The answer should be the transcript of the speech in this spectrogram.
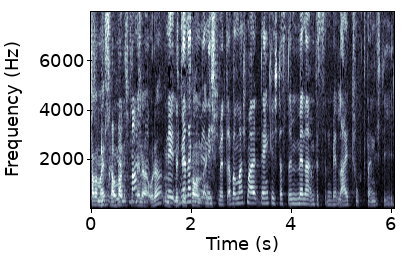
Aber meistens kommen ja nicht die Manchmal- Männer, oder? Nee, die Mit den Männer Frauen kommen ja eigentlich. nicht mit. Aber manchmal denke ich, dass den Männern ein bisschen mehr leid tut, wenn ich die.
